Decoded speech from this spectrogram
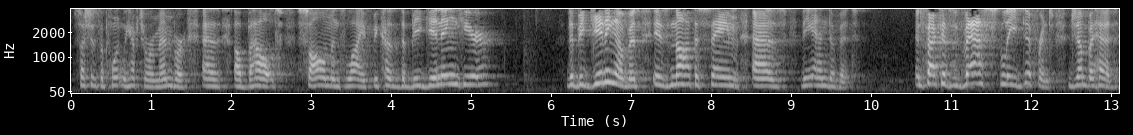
Such is the point we have to remember as, about Solomon's life, because the beginning here the beginning of it is not the same as the end of it. In fact, it's vastly different. Jump ahead.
